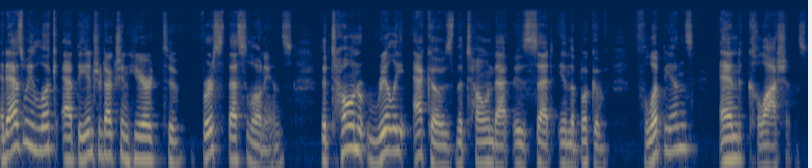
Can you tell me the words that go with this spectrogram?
And as we look at the introduction here to First Thessalonians, the tone really echoes the tone that is set in the book of Philippians and Colossians.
